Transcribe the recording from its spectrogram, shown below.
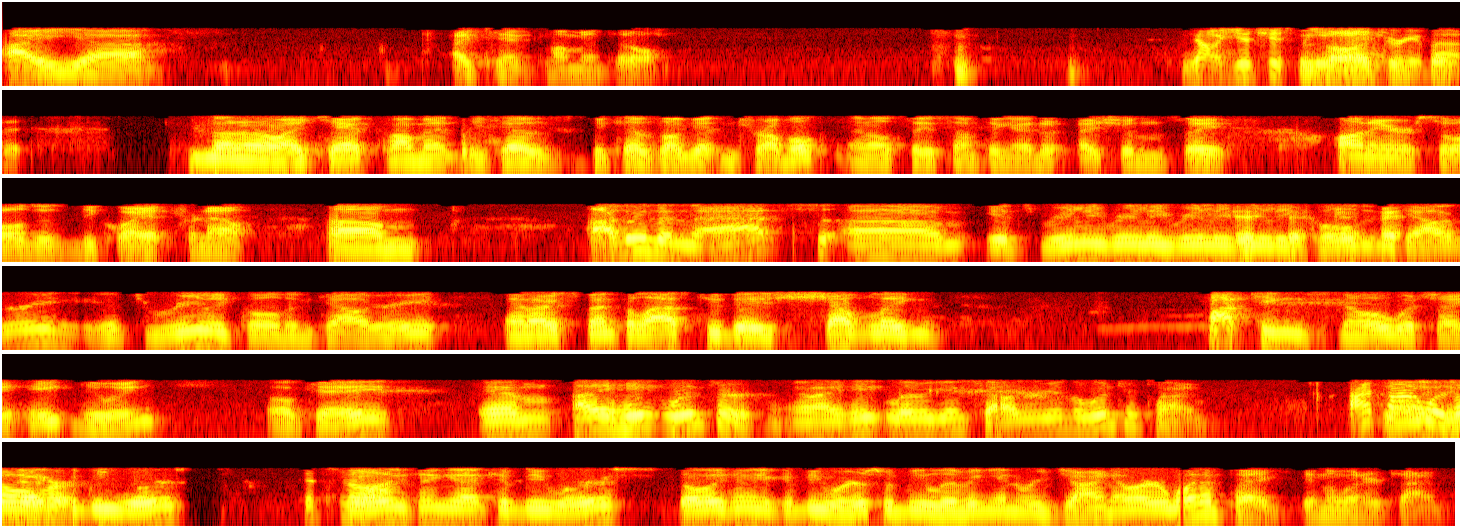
I uh, I can't comment at all. No, you're just being angry about it. No, no, no. I can't comment because because I'll get in trouble and I'll say something I, I shouldn't say on air. So I'll just be quiet for now. Um, other than that, um, it's really, really, really, really cold in Calgary. It's really cold in Calgary, and I spent the last two days shoveling fucking snow, which I hate doing. Okay, and I hate winter, and I hate living in Calgary in the wintertime. I thought it was over. that could be worse It's the not. only thing that could be worse, the only thing that could be worse would be living in Regina or Winnipeg in the wintertime.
